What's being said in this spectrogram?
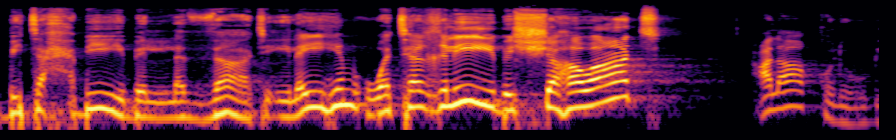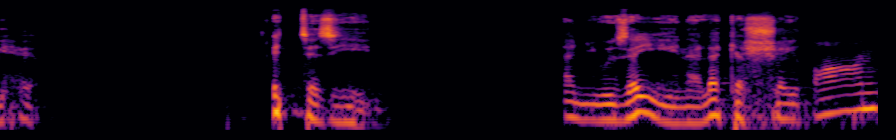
بتحبيب اللذات إليهم وتغليب الشهوات على قلوبهم. التزيين. أن يزين لك الشيطان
